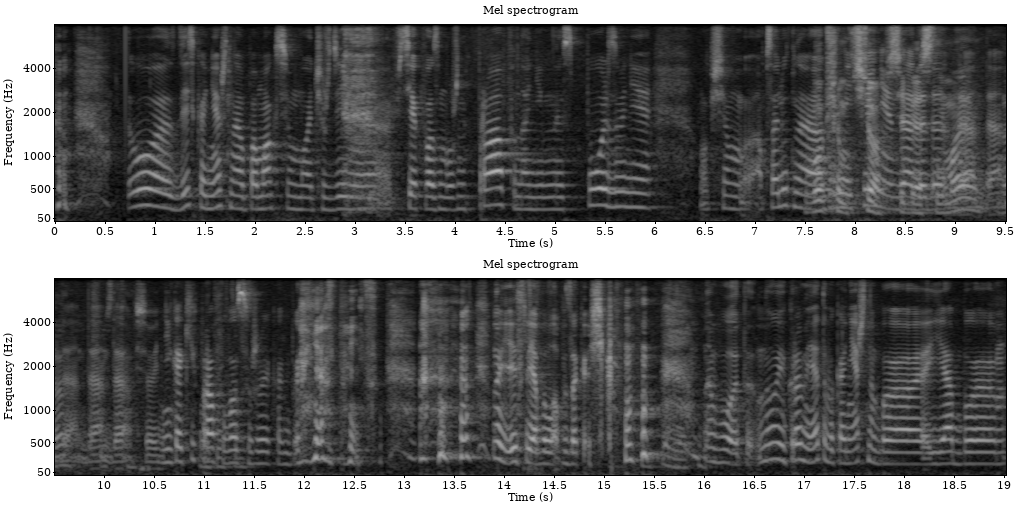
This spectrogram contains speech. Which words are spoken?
то здесь, конечно, по максимуму отчуждение всех возможных прав, анонимное использование, в общем, абсолютное В общем, ограничение. с себя да, да, снимаем, да, да, да, да, чисто. да, все. Никаких прав у вас уже как бы не останется. Ну, если я была бы заказчиком. Вот. Ну и кроме этого, конечно бы я бы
